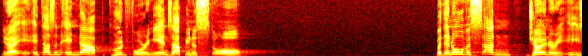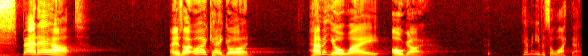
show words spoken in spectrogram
You know, it, it doesn't end up good for him. He ends up in a storm. But then all of a sudden, Jonah, he, he spat out. And he's like, well, okay, God, have it your way, I'll go. How many of us are like that?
